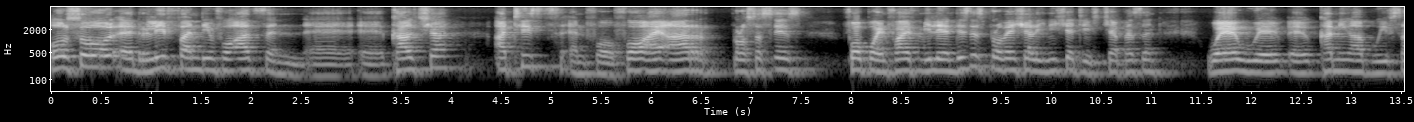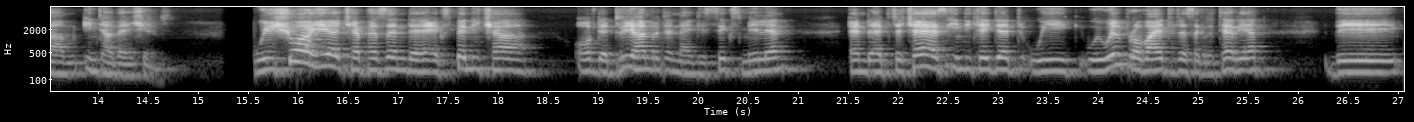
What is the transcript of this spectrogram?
Also, uh, relief funding for arts and uh, uh, culture, artists, and for 4IR processes 4.5 million. This is provincial initiatives, Chairperson, where we're uh, coming up with some interventions. We show here, Chairperson, the expenditure of the 396 million, and uh, the chair has indicated we, we will provide to the secretariat the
